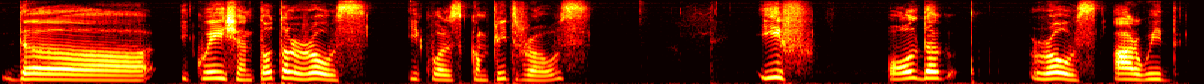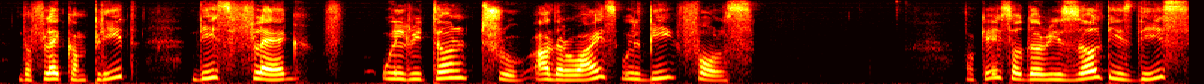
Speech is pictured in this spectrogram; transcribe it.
the equation total rows equals complete rows if all the rows are with the flag complete this flag will return true otherwise will be false. Okay so the result is this.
